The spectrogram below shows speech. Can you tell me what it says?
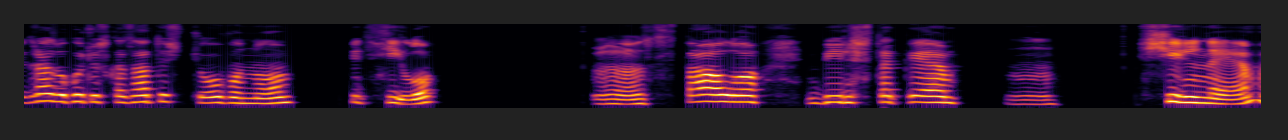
Відразу хочу сказати, що воно підсіло, стало більш таке щільне.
